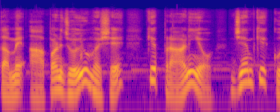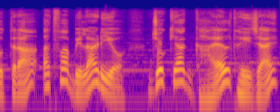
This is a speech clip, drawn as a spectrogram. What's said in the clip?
તમે આ પણ જોયું હશે કે પ્રાણીઓ, જેમ કે કૂતરા અથવા બિલાડીઓ, જો ક્યાંક ઘાયલ થઈ જાય,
